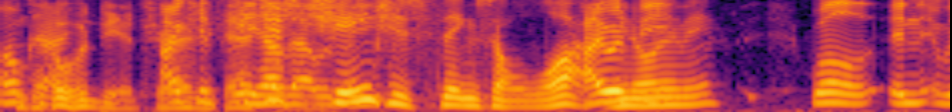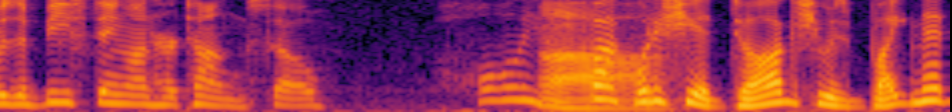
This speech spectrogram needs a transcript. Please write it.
okay. That would be a tragic. I could see It how just that would be. changes things a lot. I would you know what be- I mean? Well, and it was a bee sting on her tongue. So, Holy Aw. fuck! What is she? A dog? She was biting it.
